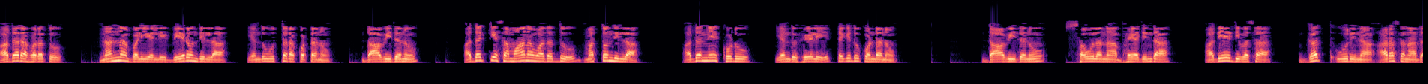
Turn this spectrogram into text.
ಅದರ ಹೊರತು ನನ್ನ ಬಳಿಯಲ್ಲಿ ಬೇರೊಂದಿಲ್ಲ ಎಂದು ಉತ್ತರ ಕೊಟ್ಟನು. ದಾವಿದನು, ಅದಕ್ಕೆ ಸಮಾನವಾದದ್ದು ಮತ್ತೊಂದಿಲ್ಲ, ಅದನ್ನೇ ಕೊಡು ಎಂದು ಹೇಳಿ ತೆಗೆದುಕೊಂಡನು. ದಾವಿದನು ಸೌಲನ ಭಯದಿಂದ ಅದೇ ದಿವಸ ಗತ್ ಊರಿನ ಅರಸನಾದ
